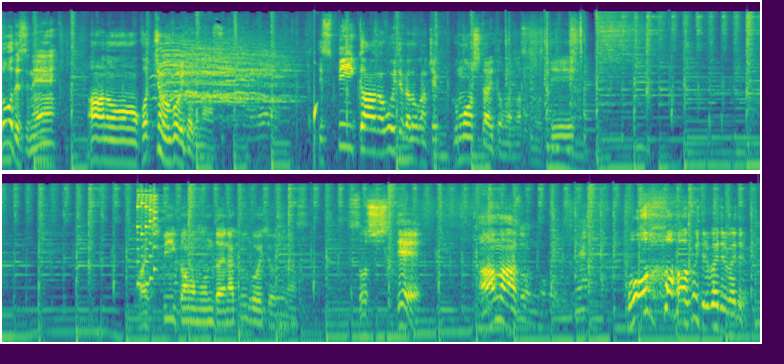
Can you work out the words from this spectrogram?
そうですね。あのー、こっちも動いております。でスピーカーが動いてるかどうかのチェックもしたいと思いますので。はいスピーカーも問題なく動いております。そして Amazon の方ですね。おお動いてる動いてる動いてる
